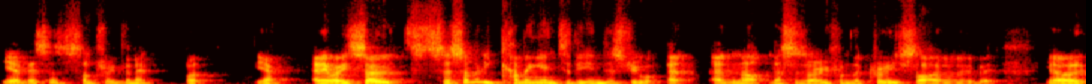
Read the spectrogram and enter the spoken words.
yeah, there's some truth in it, but yeah. Anyway, so so somebody coming into the industry and not necessarily from the cruise side of it, you know,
